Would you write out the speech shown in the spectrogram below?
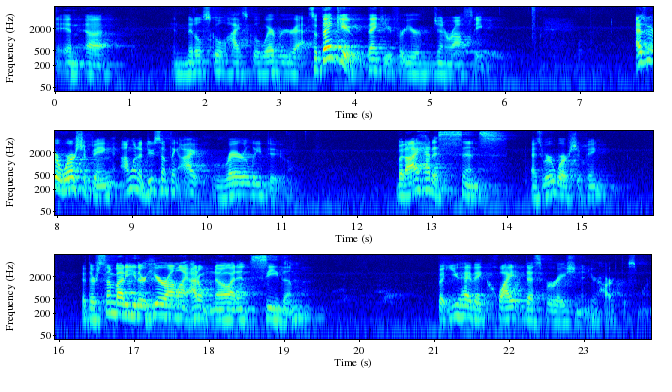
in, uh, in middle school, high school, wherever you're at. So thank you. Thank you for your generosity. As we were worshiping, I'm going to do something I rarely do. But I had a sense as we were worshiping that there's somebody either here or online, I don't know, I didn't see them, but you have a quiet desperation in your heart this morning.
